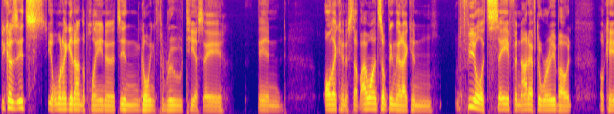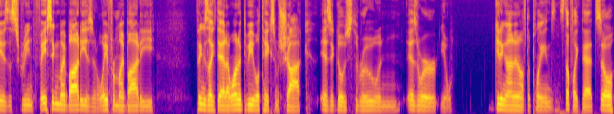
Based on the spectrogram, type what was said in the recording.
because it's you know when I get on the plane and it's in going through TSA and all that kind of stuff. I want something that I can feel it's safe and not have to worry about. Okay, is the screen facing my body? Is it away from my body? Things like that. I want it to be able to take some shock as it goes through and as we're you know getting on and off the planes and stuff like that. So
